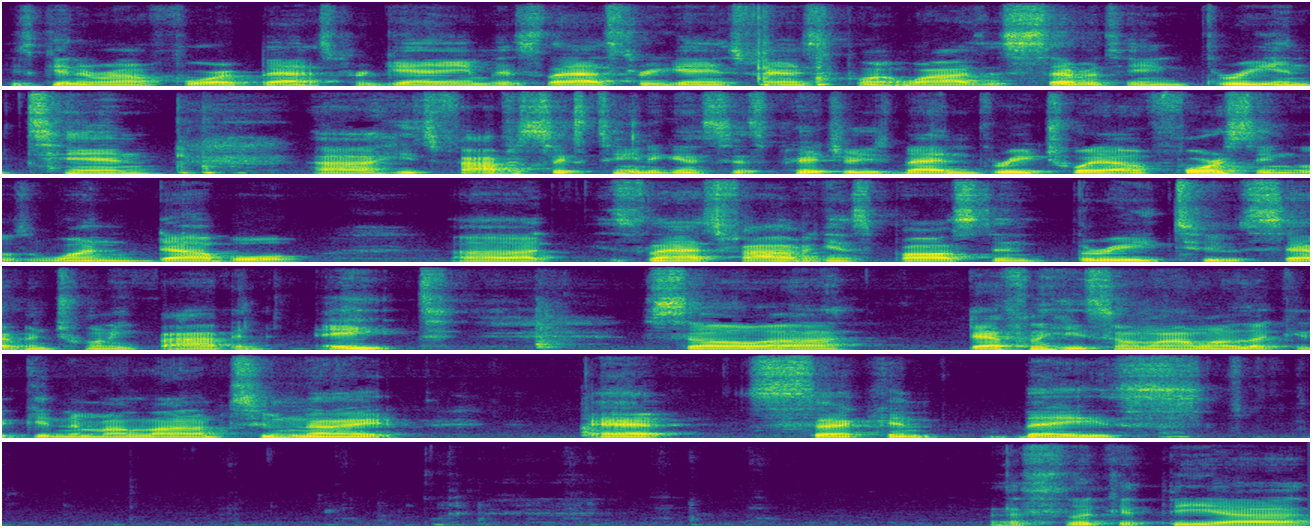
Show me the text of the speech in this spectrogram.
He's getting around four at bats per game. His last three games, fantasy point wise, is 17, 3, and 10. Uh, he's 5 for 16 against his pitcher. He's batting 312, four singles, one double. Uh, his last five against Boston, 3, 2, 7, 25, and 8. So uh, definitely he's someone I want to look at getting in my lineup tonight at second base. Let's look at the uh,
